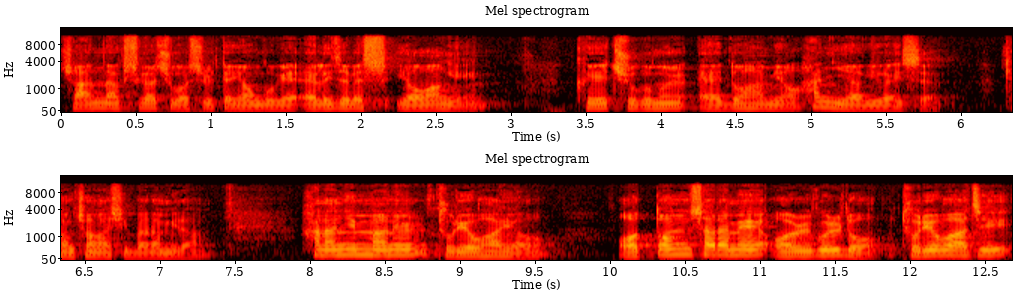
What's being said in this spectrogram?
존 낙스가 죽었을 때 영국의 엘리자베스 여왕이 그의 죽음을 애도하며 한 이야기가 있어요. 경청하시 바랍니다. 하나님만을 두려워하여 어떤 사람의 얼굴도 두려워하지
